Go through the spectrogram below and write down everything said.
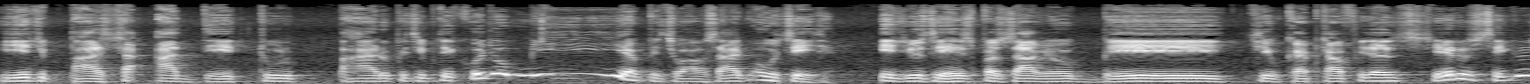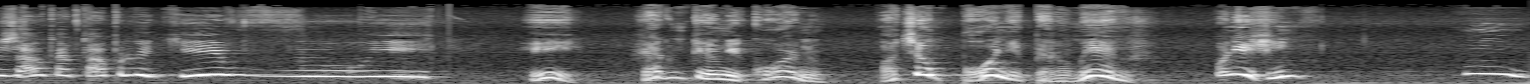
e ele passa a deturpar o princípio da economia, pessoal, sabe? Ou seja, ele usa irresponsavelmente o capital financeiro sem usar o capital produtivo. E. Ei, já não tem unicórnio, pode ser um pônei, pelo menos. Pôneizinho. Hum,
